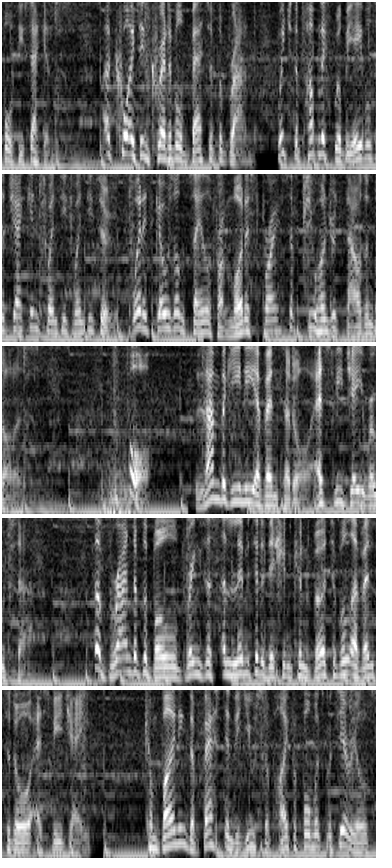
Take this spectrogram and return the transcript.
40 seconds. A quite incredible bet of the brand, which the public will be able to check in 2022 when it goes on sale for a modest price of $200,000. 4. Lamborghini Aventador SVJ Roadster The brand of the bull brings us a limited edition convertible Aventador SVJ. Combining the best in the use of high-performance materials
